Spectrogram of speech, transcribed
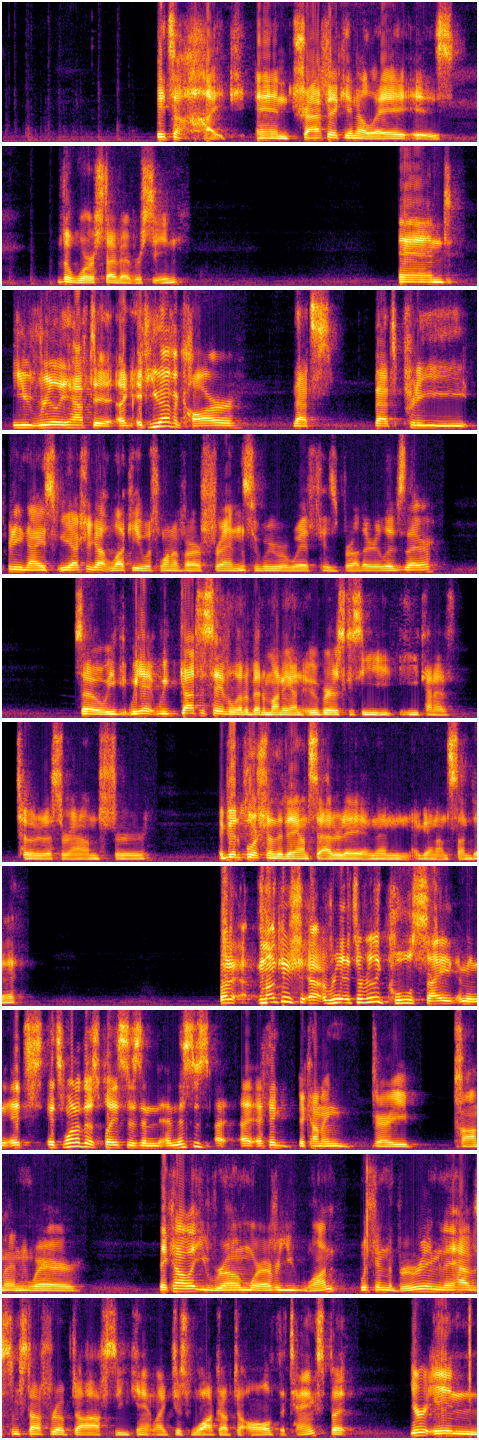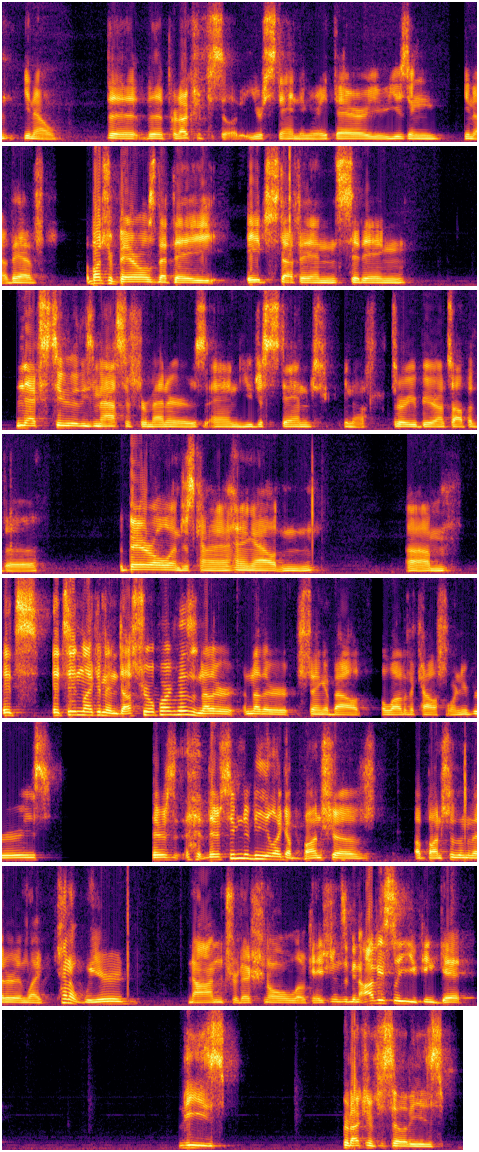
it's a hike, and traffic in LA is the worst I've ever seen. And you really have to like if you have a car that's that's pretty pretty nice. We actually got lucky with one of our friends who we were with. His brother lives there, so we we had, we got to save a little bit of money on Ubers because he he kind of toted us around for a good portion of the day on Saturday and then again on Sunday. But Monkish, uh, re- it's a really cool site. I mean, it's it's one of those places, and and this is I, I think becoming very common where they kind of let you roam wherever you want within the brewery. I mean, they have some stuff roped off, so you can't like just walk up to all of the tanks, but you're in, you know, the the production facility. You're standing right there. You're using, you know, they have a bunch of barrels that they age stuff in, sitting next to these massive fermenters, and you just stand, you know, throw your beer on top of the the barrel and just kind of hang out and um, it's it's in like an industrial park. There's another another thing about a lot of the California breweries. There's there seem to be like a bunch of a bunch of them that are in like kind of weird, non-traditional locations. I mean, obviously you can get these production facilities.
